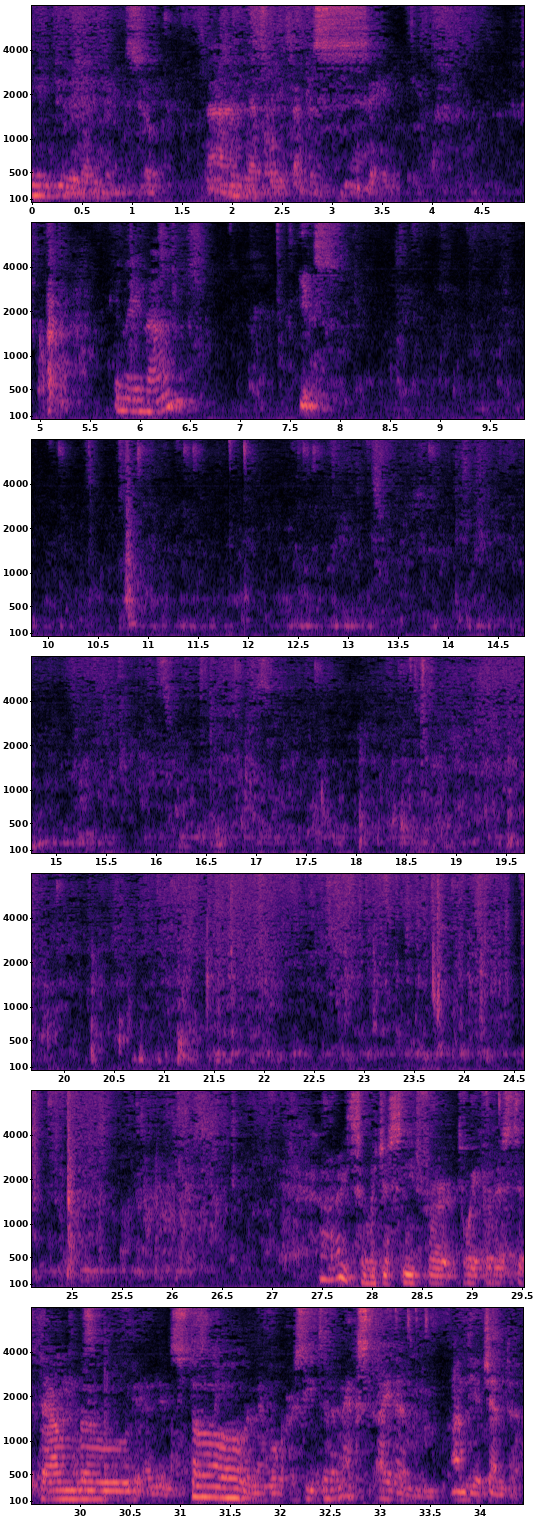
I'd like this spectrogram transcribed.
Do editing. So uh, that's what we have to say. Can run? Yes. Alright, so we just need for to wait for this to download and install, and then we'll proceed to the next item on the agenda.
